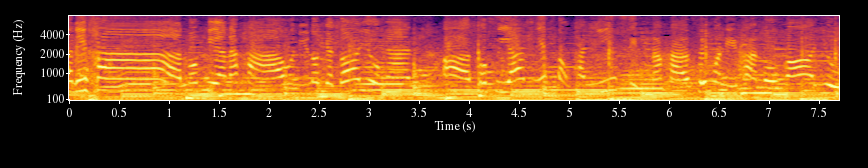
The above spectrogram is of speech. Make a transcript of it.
วัสดีค่ะ โนเกียนะคะ วันนี้โนเกียก็อยู่งานโซเฟียมิส2020 นะคะ ซึ่งวันนี้ค่ะโนก็อยู่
